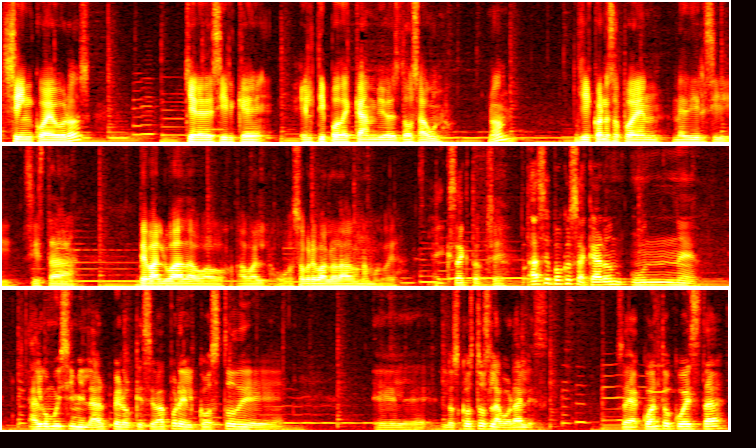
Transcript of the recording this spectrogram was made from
5 euros, quiere decir que el tipo de cambio es 2 a 1, ¿no? Y con eso pueden medir si, si está devaluada o, sobrevalorada una moneda. Exacto. Sí. Hace poco sacaron un eh, algo muy similar, pero que se va por el costo de eh, los costos laborales. O sea, cuánto cuesta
